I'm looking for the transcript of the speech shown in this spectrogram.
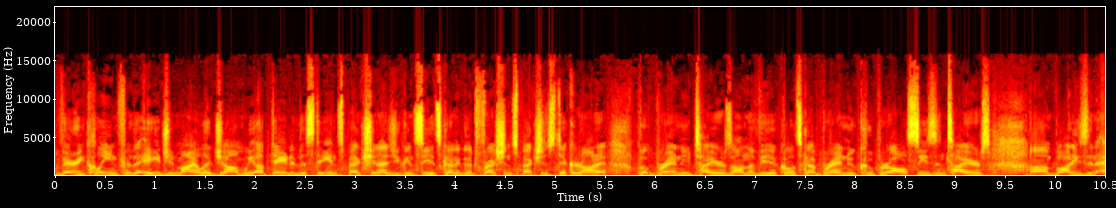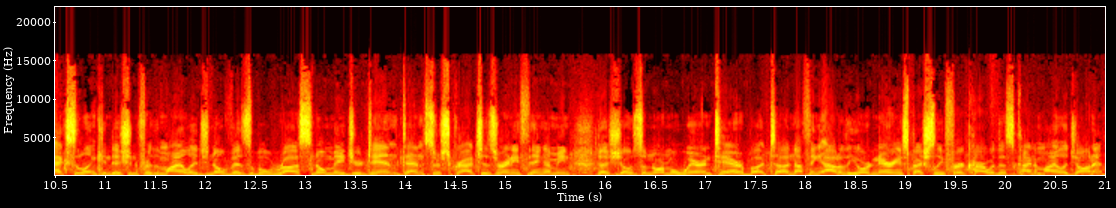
Very clean for the age and mileage. Um, we updated the state inspection. As you can see, it's got a good fresh inspection sticker on it. Put brand new tires on the vehicle. It's got brand new Cooper all-season tires. Um, body's in excellent condition for the mileage. No visible rust, no major dent, dents or scratches or anything. I mean, does show some normal wear and tear, but uh, nothing out of the ordinary, especially for a car with this kind of mileage on it.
